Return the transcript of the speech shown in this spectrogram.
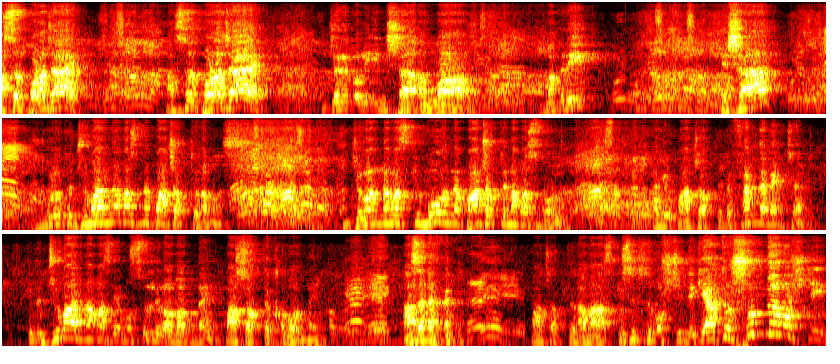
আসর পড়া যায়? আসর পড়া যায়? জোরে বলি ইনশা আল্লাহ মাগরিব, এশা, মূলত জুমার নামাজ না পাঁচ অক্ত নামাজ? জুমার নামাজ কি মূল না পাঁচ অক্ত নামাজ মূল? আগে পাঁচ অক্ত এটা ফান্ডামেন্টাল কিন্তু জুমার নামাজে মুসল্লির অভাব নাই, পাঁচ অক্ত খবর নাই। আছে না? পাঁচ অক্ত নামাজ, কিছু কিছু মসজিদ দেখি এত সুন্দর মসজিদ?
